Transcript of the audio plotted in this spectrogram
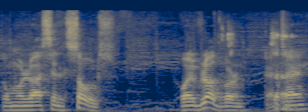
como lo hace el Souls o el Bloodborne, ¿cachai?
